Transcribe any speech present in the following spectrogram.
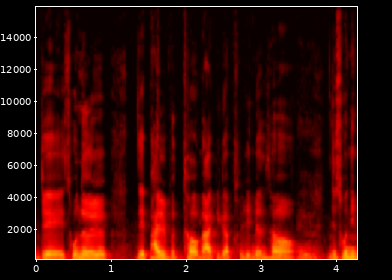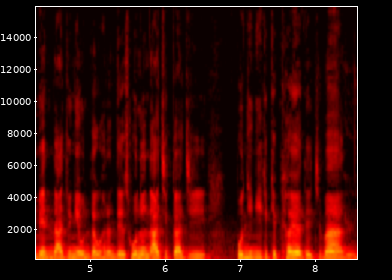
이제 손을 이제 발부터 마비가 풀리면서 예. 이제 손이 맨 나중에 온다고 하는데 손은 아직까지 본인이 이렇게 펴야 되지만 예.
